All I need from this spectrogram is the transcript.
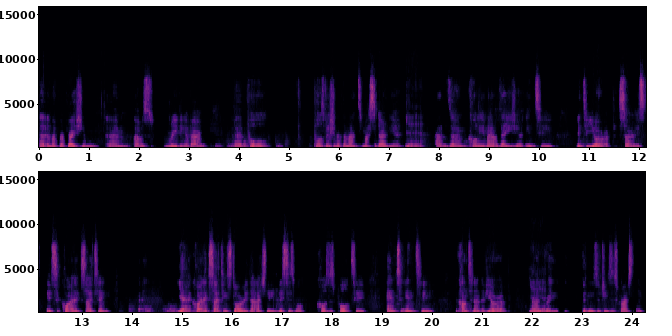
uh, in my preparation, um, I was reading about uh, Paul, Paul's vision of the man to Macedonia, Yeah, yeah, and um, calling him out of Asia into into Europe. So it's it's a, quite an exciting, yeah, quite an exciting story. That actually this is what causes Paul to enter into the continent of Europe yeah. and yeah. bring good news of Jesus Christ. to them.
